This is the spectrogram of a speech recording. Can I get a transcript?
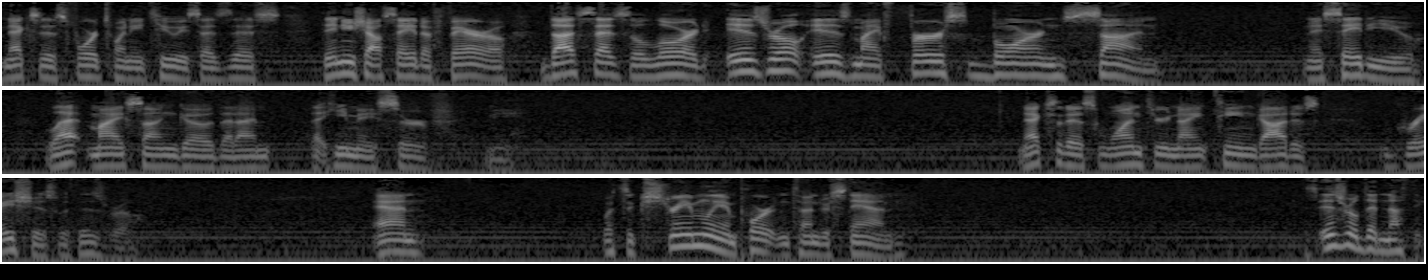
in Exodus 4:22 he says this, "Then you shall say to Pharaoh, thus says the Lord, Israel is my firstborn son. And I say to you, let my son go that I that he may serve In Exodus 1 through 19, God is gracious with Israel. And what's extremely important to understand is Israel did nothing.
